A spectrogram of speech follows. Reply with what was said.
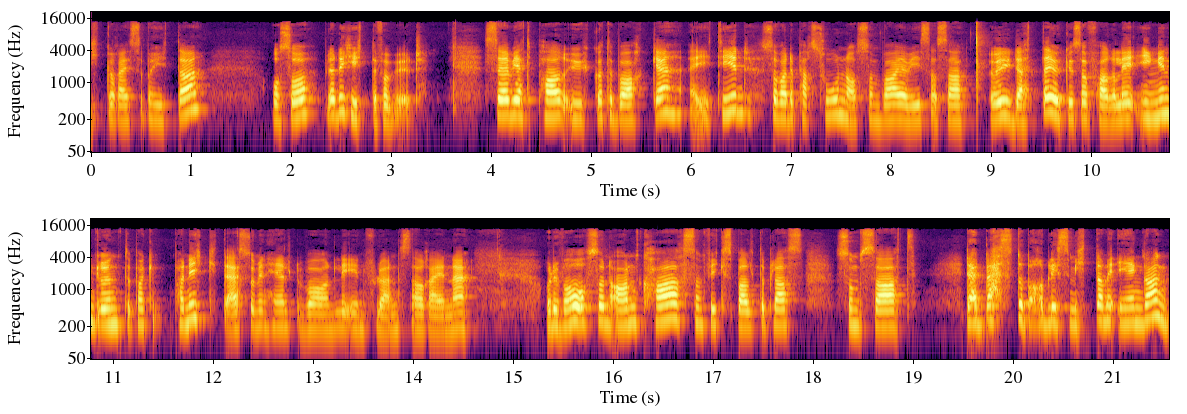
ikke å reise på hytta. Og så blir det hytteforbud. Ser vi et par uker tilbake i tid, så var det personer som var i avisa og sa Øy, dette er jo ikke så farlig, ingen grunn til panikk, det er som en helt vanlig influensa å regne. Og det var også en annen kar som fikk spalteplass, som sa at det er best å bare bli smitta med en gang,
